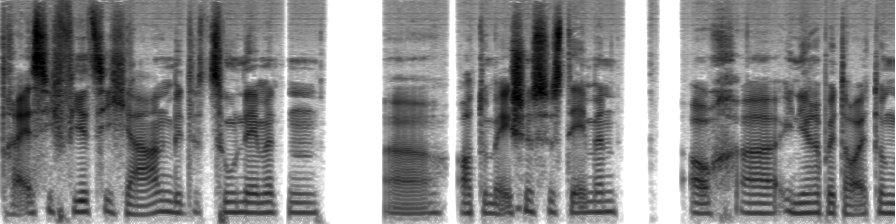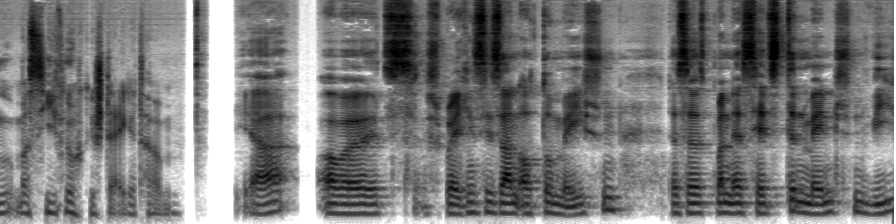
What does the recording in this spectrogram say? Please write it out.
30, 40 Jahren mit zunehmenden äh, Automation-Systemen auch äh, in ihrer Bedeutung massiv noch gesteigert haben. Ja, aber jetzt sprechen Sie es an Automation. Das heißt, man ersetzt den Menschen. Wie,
